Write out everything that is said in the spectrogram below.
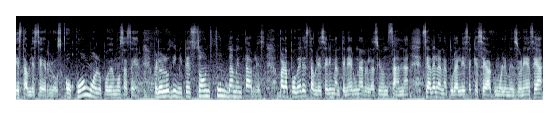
establecerlos o cómo lo podemos hacer. Pero los límites son fundamentales para poder establecer y mantener una relación sana, sea de la naturaleza que sea, como le mencioné, sea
